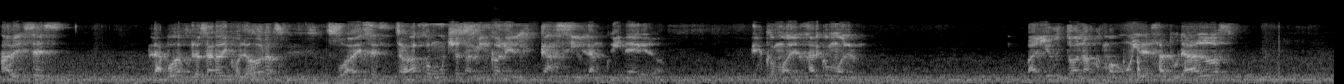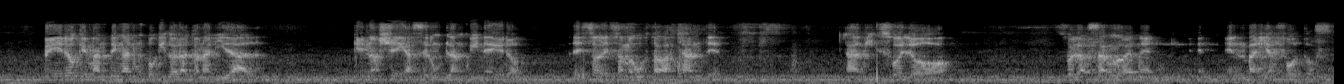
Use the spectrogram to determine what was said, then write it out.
a veces la puedo explotar de color, o a veces trabajo mucho también con el casi blanco y negro es como dejar como varios tonos como muy desaturados, pero que mantengan un poquito la tonalidad, que no llegue a ser un blanco y negro. Eso, eso me gusta bastante. A mí suelo, suelo hacerlo en, en, varias fotos,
